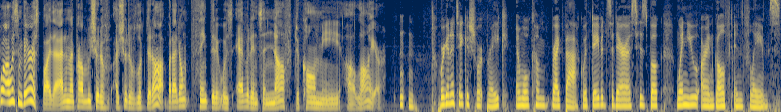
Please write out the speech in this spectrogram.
Well, I was embarrassed by that, and I probably should have I should have looked it up. But I don't think that it was evidence enough to call me a liar. We're going to take a short break and we'll come right back with David Sedaris, his book, When You Are Engulfed in Flames.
